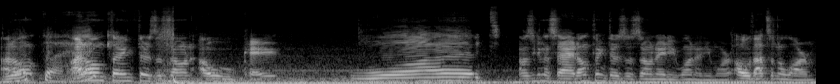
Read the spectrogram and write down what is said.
I don't. What the I don't think there's a zone. Oh, okay. What? I was gonna say I don't think there's a zone 81 anymore. Oh, that's an alarm.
